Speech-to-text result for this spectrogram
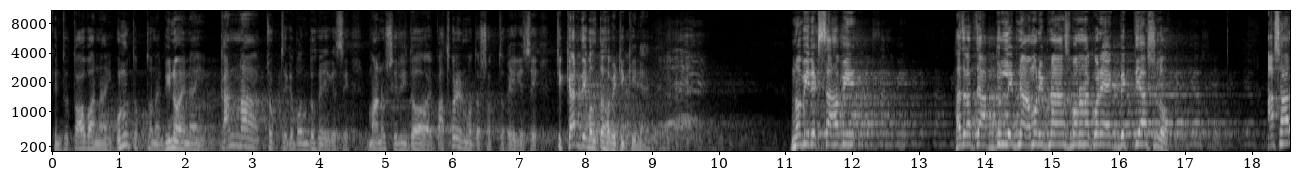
কিন্তু তবা নাই, অনুতপ্ত নাই, বিনয় নাই, কান্না চোখ থেকে বন্ধ হয়ে গেছে, মানুষের হৃদয় পাথরের মতো শক্ত হয়ে গেছে। ঠিক কার দিয়ে বলতে হবে ঠিক কিনা? নবীর এক সাহাবি হাজরাতে আবদুল্লা ইবনা আমর ইবনা আস বর্ণনা করে এক ব্যক্তি আসলো। আসার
